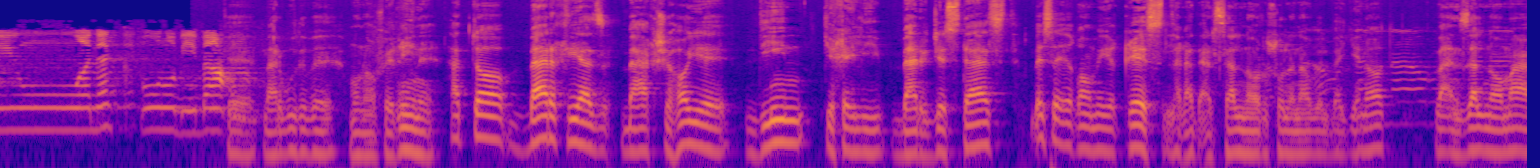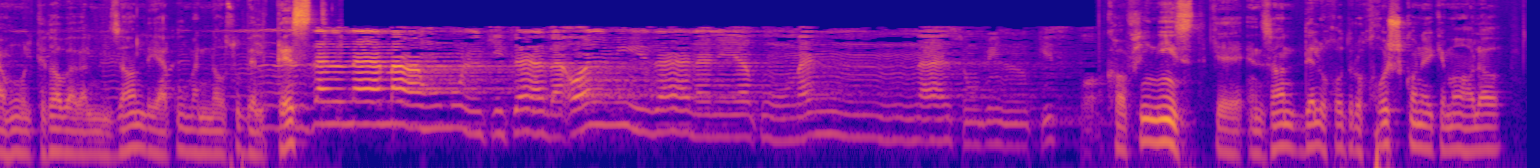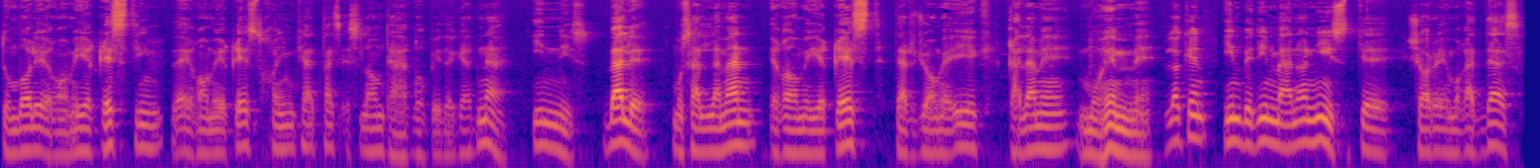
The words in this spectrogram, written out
ونكفر ببعض. که مربوط به منافقینه. حتی برخی از بخش های دین که خیلی برجسته است مثل اقامه قسط لقد ارسلنا رسولنا بالبینات و انزلنا معهم الکتاب والمیزان لیقوم الناس بالقسط. أنزلنا معهم الكتاب والميزان ليقوم الناس بالقسط. کافی نیست که انسان دل خود رو خوش کنه که ما حالا دنبال اقامه قسطیم و اقامه قسط خواهیم کرد پس اسلام تحقق پیدا کرد. نه این نیست. بله مسلما اقامه قسط در جامعه یک قلم مهمه. لکن این بدین معنا نیست که شارع مقدس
